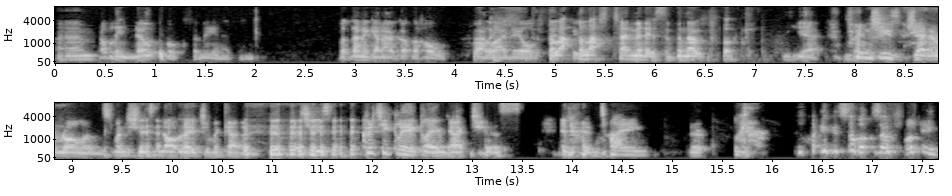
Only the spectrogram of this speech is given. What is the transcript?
Um, Probably Notebook for me, I think. But then again, I've got the whole I like the old the, la- the last 10 minutes of the notebook. Yeah, when she's Gena Rowlands, when she's not Rachel McAdams, she's critically acclaimed actress in her dying. What is so, so funny?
